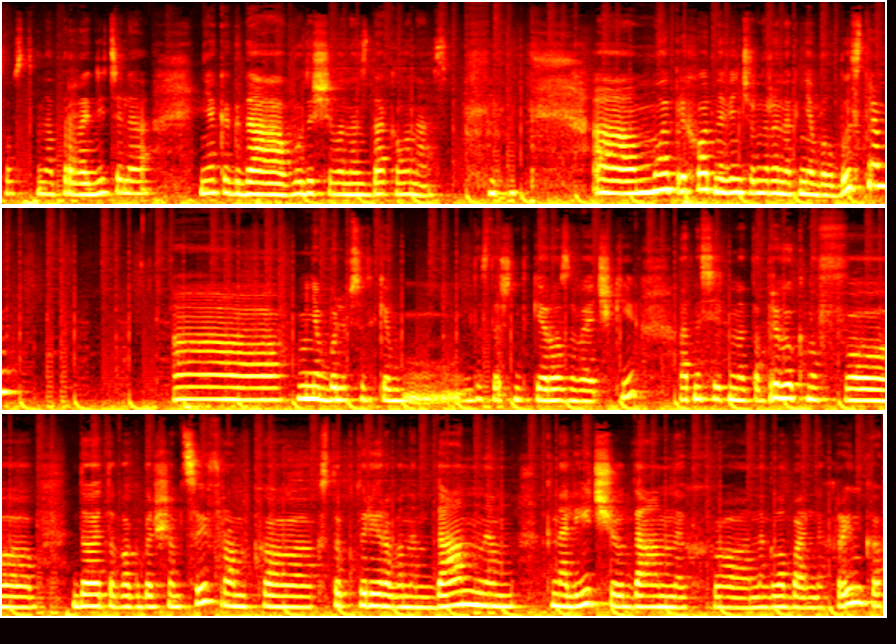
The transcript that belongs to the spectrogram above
собственно, прародителя некогда будущего NASDAQ у нас. А, мой приход на венчурный рынок не был быстрым, а, у меня были все-таки достаточно такие розовые очки относительно этого, привыкнув э, до этого к большим цифрам, к, к структурированным данным, к наличию данных э, на глобальных рынках,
